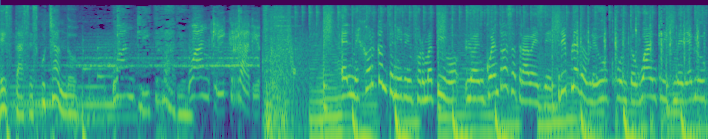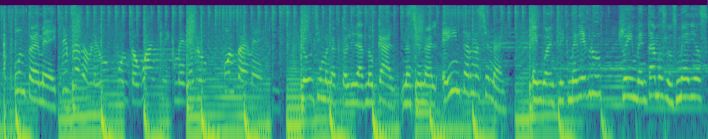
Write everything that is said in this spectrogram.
Estás escuchando One Click Radio. One Click Radio. El mejor contenido informativo lo encuentras a través de www.oneclickmediagroup.mx www.oneclickmediagroup.mx Lo último en actualidad local, nacional e internacional. En One Click Media Group reinventamos los medios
